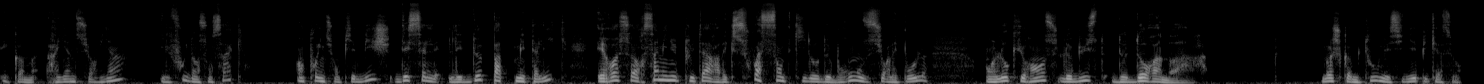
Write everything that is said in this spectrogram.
et comme rien ne survient, il fouille dans son sac, empoigne son pied de biche, décèle les deux pattes métalliques et ressort cinq minutes plus tard avec 60 kilos de bronze sur l'épaule, en l'occurrence le buste de Dora Maar. Moche comme tout, mais signé Picasso.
